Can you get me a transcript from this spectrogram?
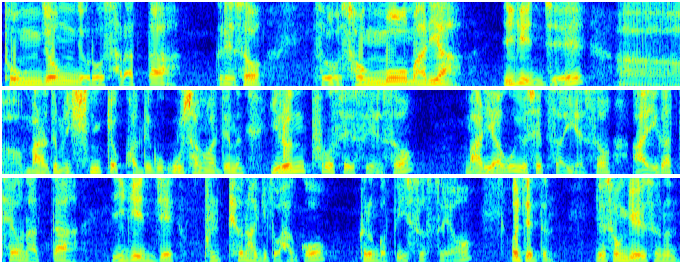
동정녀로 살았다. 그래서 성모 마리아 이게 이제 어, 말하자면 신격화되고 우상화되는 이런 프로세스에서 마리아고 요셉 사이에서 아이가 태어났다. 이게 이제 불편하기도 하고 그런 것도 있었어요. 어쨌든 이제 성경에서는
